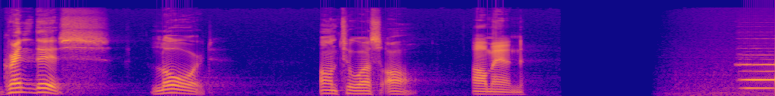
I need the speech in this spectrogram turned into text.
Grant this, Lord, unto us all. Amen. I say,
